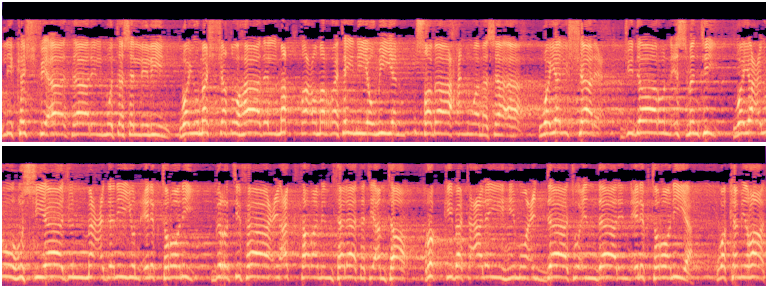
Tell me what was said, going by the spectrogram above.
لكشف آثار المتسللين ويمشط هذا المقطع مرتين يوميا صباحا ومساء. ويلي الشارع جدار إسمنتي ويعلوه سياج معدني إلكتروني بارتفاع أكثر من ثلاثة أمتار. ركبت عليه معدات إنذار إلكترونية وكاميرات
